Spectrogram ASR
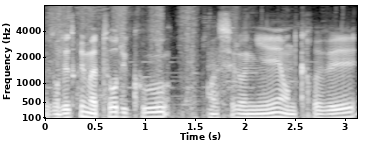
Ils ont détruit ma tour du coup. On va s'éloigner avant de crever.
